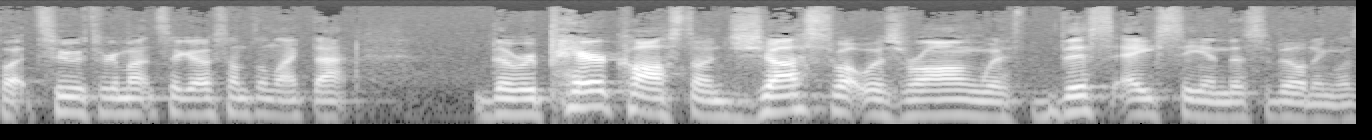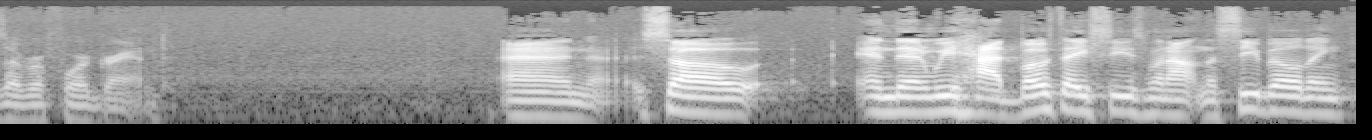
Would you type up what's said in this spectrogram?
what, two or three months ago, something like that. The repair cost on just what was wrong with this AC in this building was over four grand. And so, and then we had both ACs went out in the C building.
